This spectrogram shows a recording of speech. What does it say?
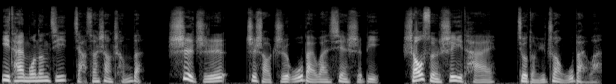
一台魔能机甲算上成本，市值至少值五百万现实币，少损失一台就等于赚五百万。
